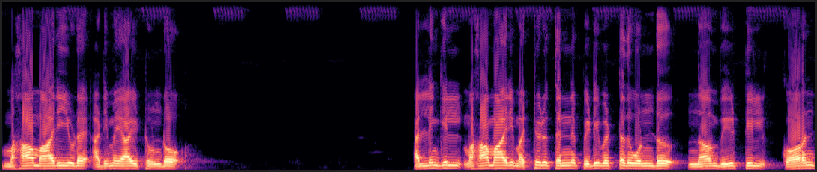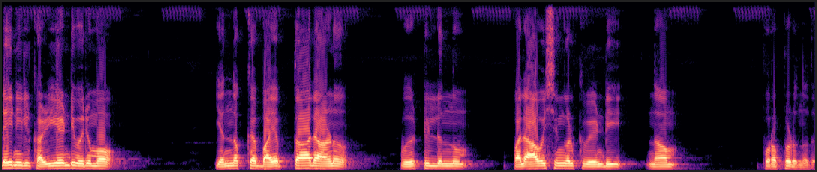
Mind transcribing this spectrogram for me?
മഹാമാരിയുടെ അടിമയായിട്ടുണ്ടോ? അല്ലെങ്കിൽ മഹാമാരി മറ്റൊരു തന്നെ പിടിപെട്ടതുകൊണ്ട് നാം വീട്ടിൽ ക്വാറന്റൈനിൽ കഴിയേണ്ടി വരുമോ എന്നൊക്കെ ഭയത്താലാണ് വീട്ടിൽ നിന്നും പല ആവശ്യങ്ങൾക്ക് വേണ്ടി നാം പുറപ്പെടുന്നത്.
